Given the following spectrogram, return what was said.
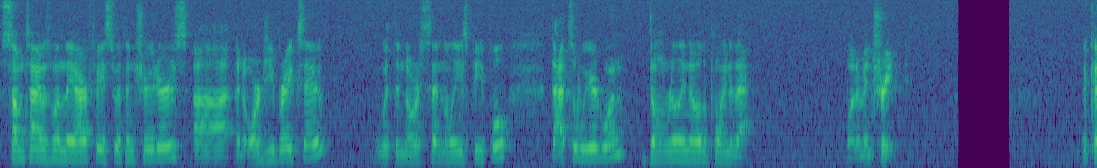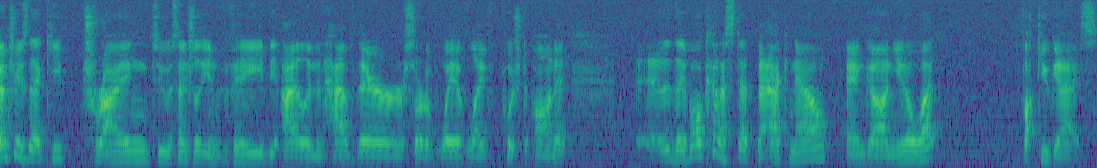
Sometimes when they are faced with intruders, uh, an orgy breaks out with the North Sentinelese people. That's a weird one. Don't really know the point of that, but I'm intrigued. The countries that keep trying to essentially invade the island and have their sort of way of life pushed upon it, eh, they've all kind of stepped back now and gone, you know what? Fuck you guys.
